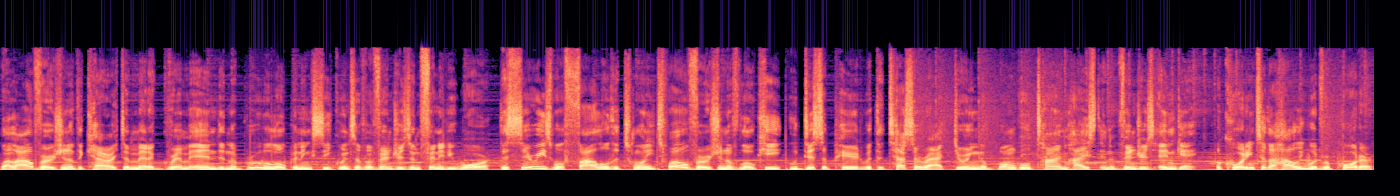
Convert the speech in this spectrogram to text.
While our version of the character met a grim end in the brutal opening sequence of Avengers Infinity War, the series will follow the 2012 version of Loki who disappeared with the Tesseract during the bungled time heist in Avengers Endgame. According to The Hollywood Reporter,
